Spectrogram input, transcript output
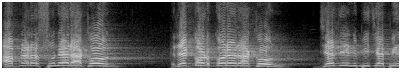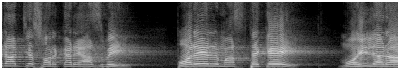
আপনারা শুনে রাখুন, রেকর্ড করে রাখুন, যেদিন বিজেপি রাজ্যে সরকারে আসবে, পরের মাস থেকে মহিলারা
